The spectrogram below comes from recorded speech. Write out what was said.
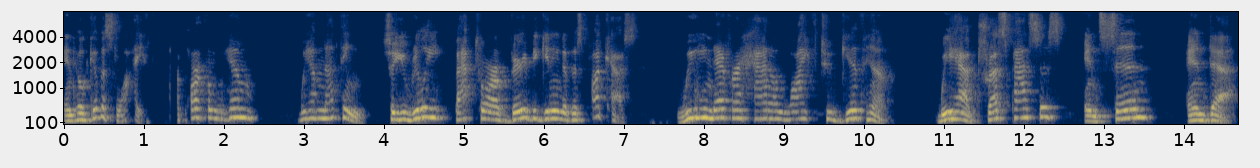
and He'll give us life. Apart from Him, we have nothing. So you really, back to our very beginning of this podcast, we never had a life to give him. We have trespasses and sin and death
